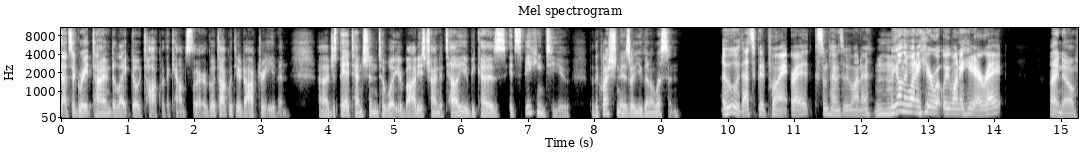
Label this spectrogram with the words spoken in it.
that's a great time to like go talk with a counselor or go talk with your doctor even. Uh, just pay attention to what your body's trying to tell you because it's speaking to you. But the question is, are you going to listen? Oh, that's a good point, right? Sometimes we want to, mm-hmm. we only want to hear what we want to hear, right? I know.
